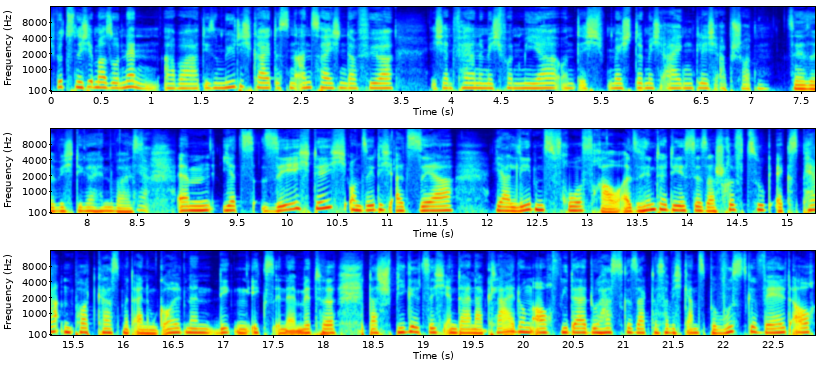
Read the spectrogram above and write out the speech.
Ich würde es nicht immer so nennen, aber diese Müdigkeit ist ein Anzeichen dafür, ich entferne mich von mir und ich möchte mich eigentlich abschotten. Sehr, sehr wichtiger Hinweis. Ja. Ähm, jetzt sehe ich dich und sehe dich als sehr ja, lebensfrohe Frau. Also hinter dir ist dieser Schriftzug Expertenpodcast mit einem goldenen, dicken X in der Mitte. Das spiegelt sich in deiner Kleidung auch wieder. Du hast gesagt, das habe ich ganz bewusst gewählt auch.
